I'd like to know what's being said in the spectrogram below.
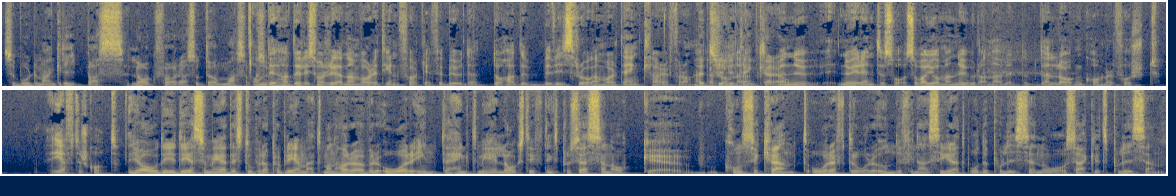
så borde man gripas, lagföras och dömas också. Om det hade liksom redan varit infört det förbudet, då hade bevisfrågan varit enklare för de här Betydligt personerna. enklare. Men nu, nu är det inte så. Så vad gör man nu då när den lagen kommer först? I efterskott. Ja, och det är ju det som är det stora problemet. Man har över år inte hängt med i lagstiftningsprocessen och eh, konsekvent år efter år underfinansierat både polisen och, och säkerhetspolisen.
